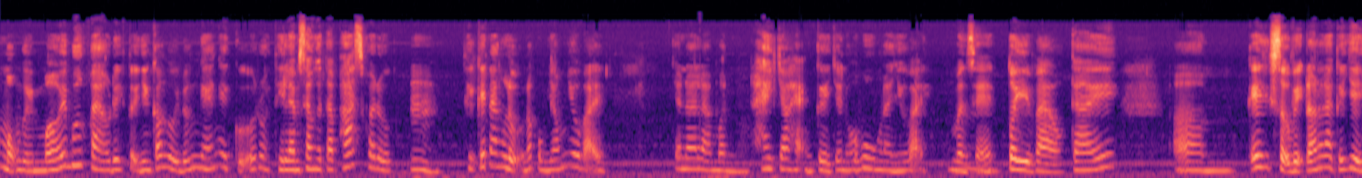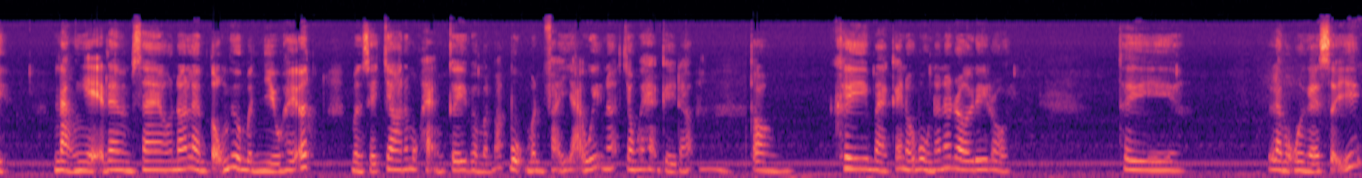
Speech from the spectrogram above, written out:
một người mới bước vào đi tự nhiên có người đứng ngán ngay cửa rồi thì làm sao người ta pass qua được ừ. thì cái năng lượng nó cũng giống như vậy cho nên là mình hay cho hạn kỳ cho nỗi buồn là như vậy mình ừ. sẽ tùy vào cái um, cái sự việc đó là cái gì nặng nhẹ ra làm sao nó làm tổn thương mình nhiều hay ít mình sẽ cho nó một hạn kỳ và mình bắt buộc mình phải giải quyết nó trong cái hạn kỳ đó ừ. còn khi mà cái nỗi buồn đó nó rơi đi rồi thì là một người nghệ sĩ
